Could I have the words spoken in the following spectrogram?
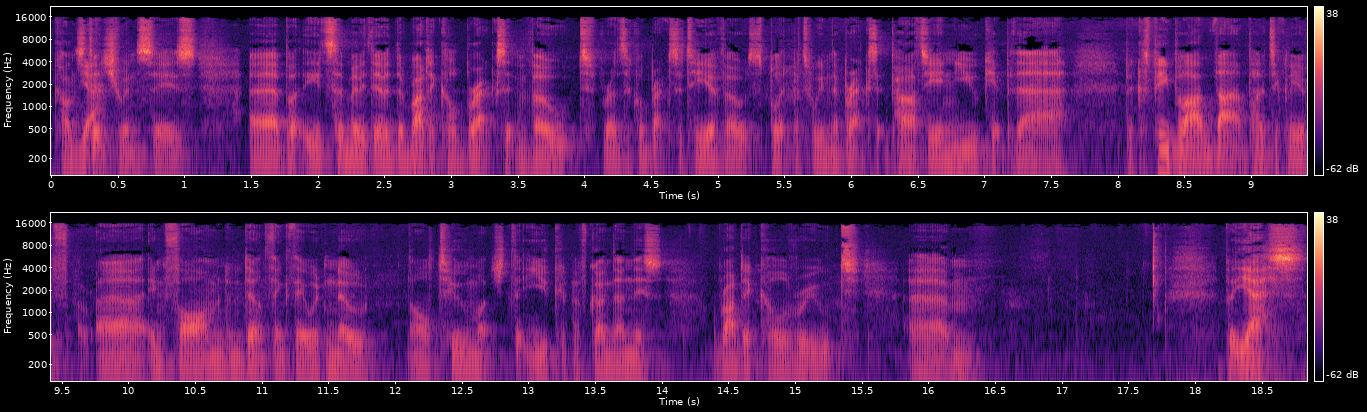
constituencies. Uh, but it's uh, maybe the, the radical Brexit vote, radical Brexiteer vote, split between the Brexit party and UKIP there, because people aren't that politically uh, informed and don't think they would know all too much that UKIP have gone down this radical route. Um, but yes,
